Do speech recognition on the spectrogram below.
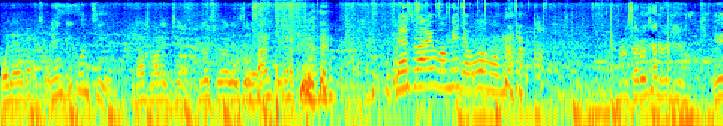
हो जाएगा ना महंगी कौन सी है दस वाले छः दस वाले जो शांति रखो दस वाले होंगे जब वो होंगे सरोजन वीडियो ये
